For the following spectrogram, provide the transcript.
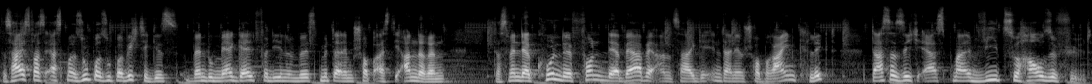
Das heißt, was erstmal super, super wichtig ist, wenn du mehr Geld verdienen willst mit deinem Shop als die anderen, dass wenn der Kunde von der Werbeanzeige in deinen Shop reinklickt, dass er sich erstmal wie zu Hause fühlt.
